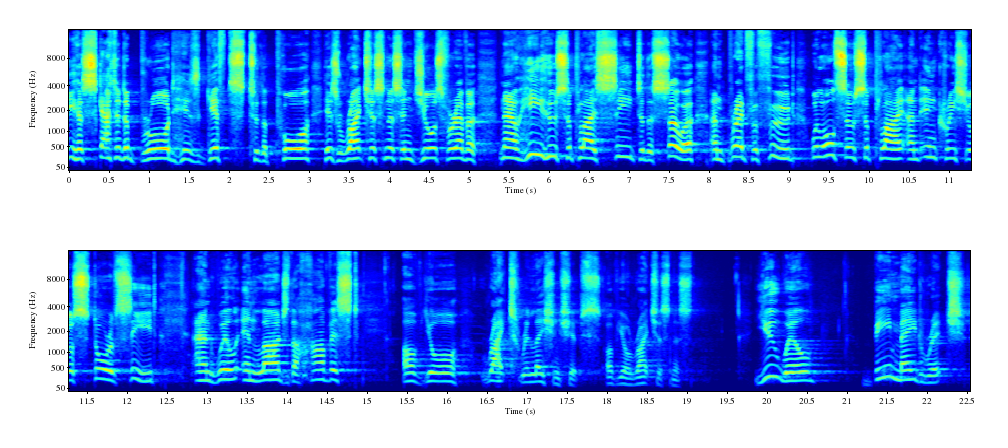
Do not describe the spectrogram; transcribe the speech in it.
he has scattered abroad his gifts to the poor. His righteousness endures forever. Now, he who supplies seed to the sower and bread for food will also supply and increase your store of seed and will enlarge the harvest of your right relationships, of your righteousness. You will be made rich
